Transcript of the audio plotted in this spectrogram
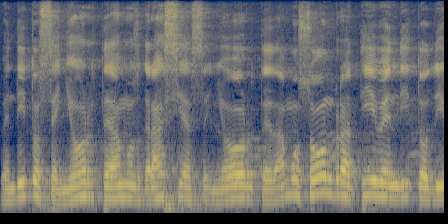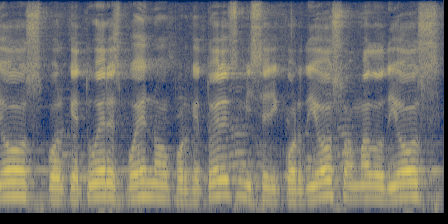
Bendito Señor, te damos gracias, Señor, te damos honra a ti, bendito Dios, porque tú eres bueno, porque tú eres misericordioso, amado Dios,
